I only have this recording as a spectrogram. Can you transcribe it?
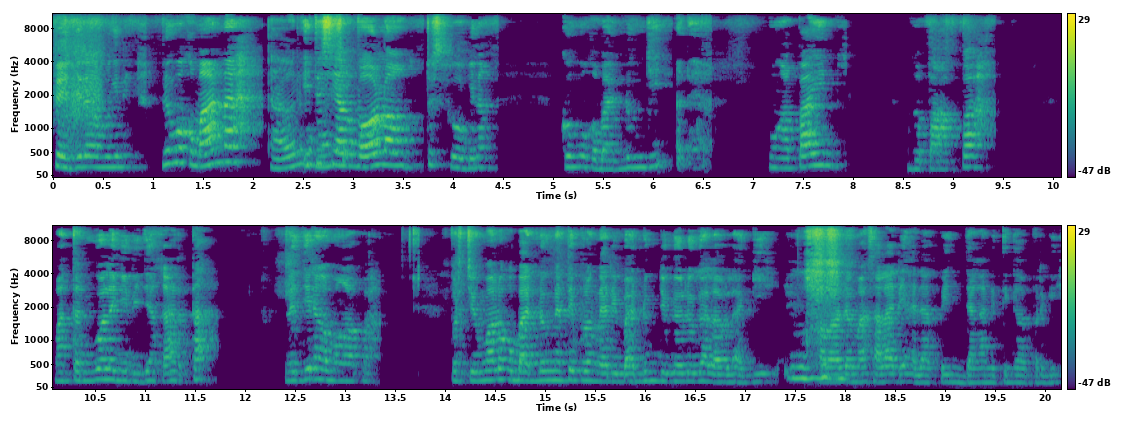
Najira ngomong gini lu mau ke mana? Tahu itu siang bolong. Terus gue bilang gue mau ke Bandung Ji mau ngapain? Nggak apa-apa. Mantan gue lagi di Jakarta. Najira ngomong apa. Percuma lu ke Bandung nanti pulang dari Bandung juga lu galau lagi. Kalau ada masalah dihadapin jangan ditinggal pergi.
